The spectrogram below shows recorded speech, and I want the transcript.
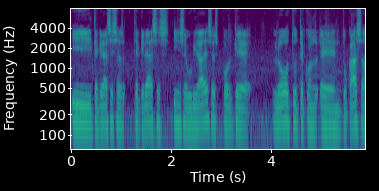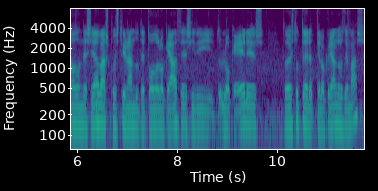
y te creas, esas, te creas esas inseguridades es porque luego tú te, eh, en tu casa o donde sea vas cuestionándote todo lo que haces y, lo que eres. Todo esto te, te lo crean los demás.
